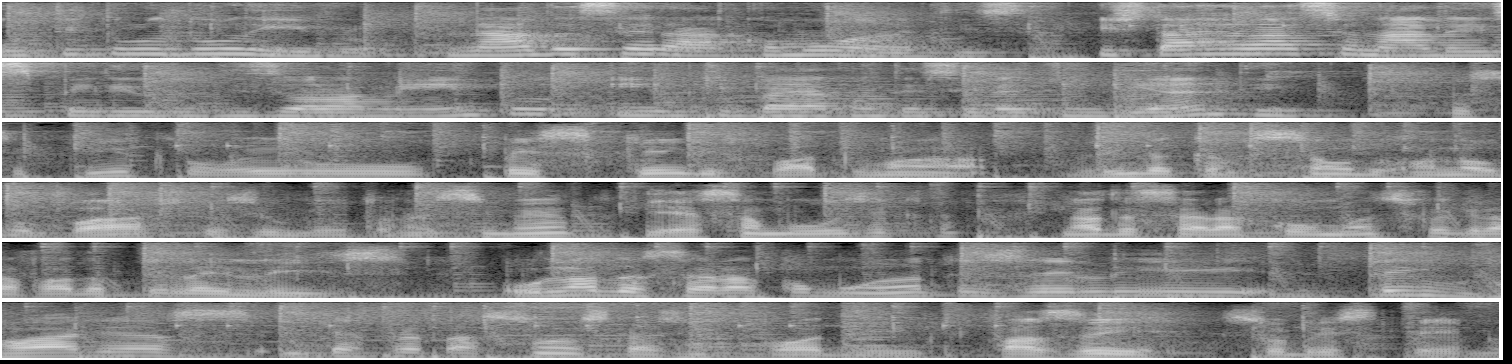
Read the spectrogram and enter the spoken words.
O título do livro, Nada Será Como Antes, está relacionado a esse período de isolamento e o que vai acontecer daqui em diante? Esse título eu pesquei de fato uma linda canção do Ronaldo Bastos e o Milton Nascimento. E essa música, Nada Será Como Antes, foi gravada pela Elise. O Nada Será Como Antes, ele tem várias interpretações que a gente pode fazer sobre esse tema.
